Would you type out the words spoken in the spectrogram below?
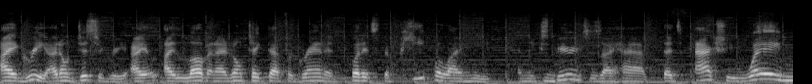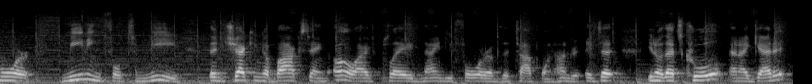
I agree. I don't disagree. I, I love and I don't take that for granted, but it's the people I meet and the experiences I have that's actually way more meaningful to me than checking a box saying, "Oh, I've played 94 of the top 100." It's a, you know, that's cool and I get it,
